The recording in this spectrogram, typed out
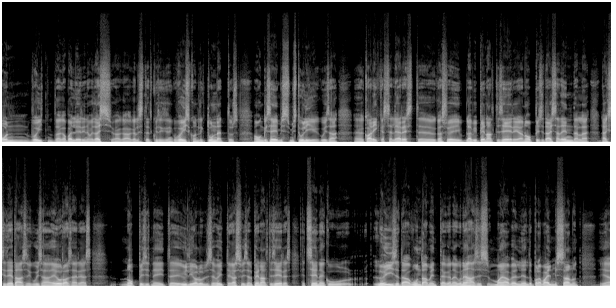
on võitnud väga palju erinevaid asju, aga, aga lihtsalt, et kuidagi nagu võistkondlik tunnetus ongi see, mis, mis tuli, kui sa äh, karikas seal järjest äh, kasvõi läbi penaltiseeria noppisid asjad endale, läksid edasi, kui sa eurosarjas noppisid neid üliolulisi võite kasvõi seal penaltiseerias, et see nagu lõi seda vundamenti, aga nagu näha, siis maja veel nii-öelda pole valmis saanud ja,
